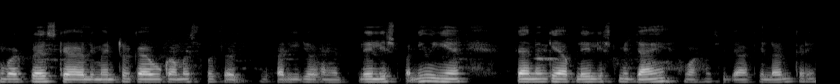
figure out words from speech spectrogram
वर्डप्रेस का एलिमेंटर का वो कॉमर्स सारी जो है प्लेलिस्ट बनी हुई है। चैनल के आप प्लेलिस्ट में जाएँ, वहाँ से जाके लर्न करें,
